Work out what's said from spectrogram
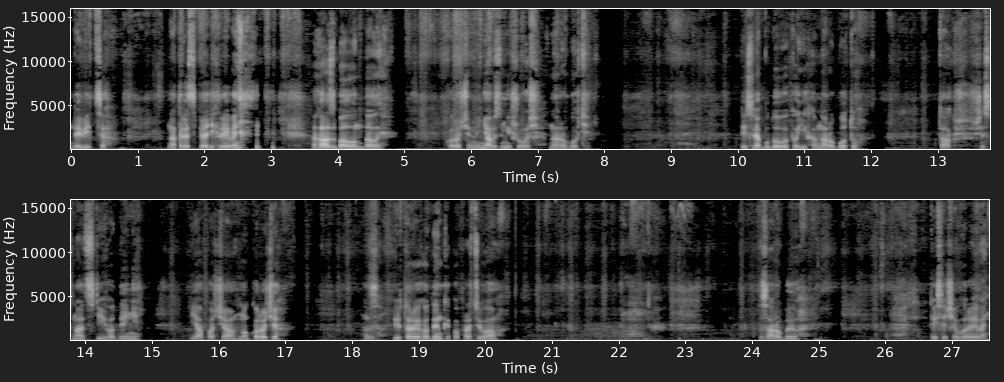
Дивіться, на 35 гривень. Газ балон дали. Коротше, міняв змішувач на роботі. Після будови поїхав на роботу. Так, в 16 годині я почав. Ну, коротше, з півтори годинки попрацював. Заробив тисячу гривень.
